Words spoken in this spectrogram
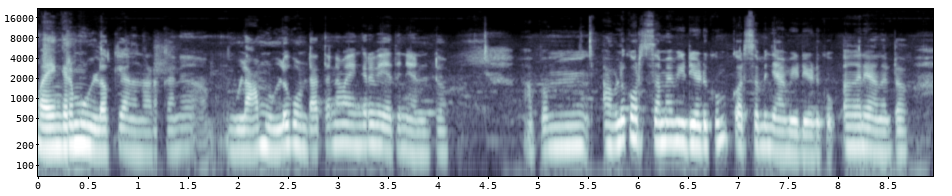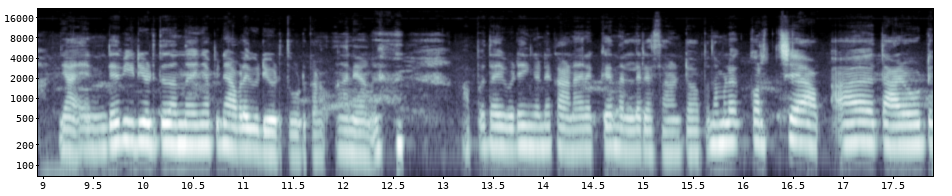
ഭയങ്കര മുള്ളൊക്കെയാണ് നടക്കാൻ. മുള്ള ആ മുള്ള് കൊണ്ടാൽ തന്നെ ഭയങ്കര വേദനയാണ് കേട്ടോ. അപ്പം അവൾ കുറച്ച് സമയം വീഡിയോ എടുക്കും കുറച്ച് സമയം ഞാൻ വീഡിയോ എടുക്കും. അങ്ങനെയാണ് കേട്ടോ. ഞാൻ എന്റെ വീഡിയോ എടുത്ത് തന്നു കഴിഞ്ഞാൽ പിന്നെ അവളെ വീഡിയോ എടുത്ത് കൊടുക്കണം. അങ്ങനെയാണ്. അപ്പോൾ ഇതാ ഇവിടെ ഇങ്ങനെ കാണാനൊക്കെ നല്ല രസമാണ് കേട്ടോ. അപ്പോൾ നമ്മൾ കുറച്ച് ആ താഴോട്ട്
